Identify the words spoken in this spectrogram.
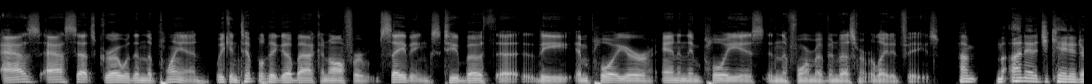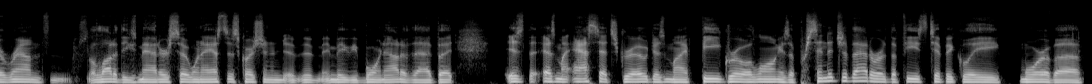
as assets grow within the plan, we can typically go back and offer savings to both uh, the employer and in the employees in the form of investment related fees. I'm uneducated around a lot of these matters. So when I ask this question, it may be born out of that. But is the as my assets grow, does my fee grow along as a percentage of that, or are the fees typically more of a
